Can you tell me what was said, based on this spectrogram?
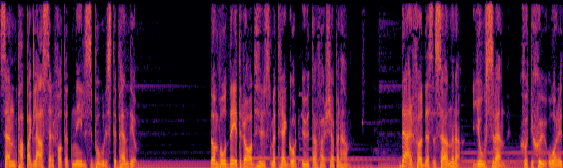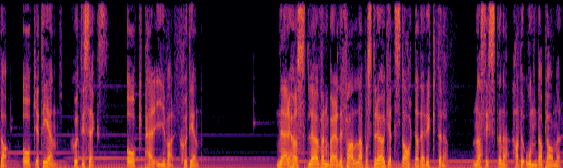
sen pappa Glaser fått ett Niels Bohr-stipendium. De bodde i ett radhus med trädgård utanför Köpenhamn. Där föddes sönerna Jo Svend, 77 år idag, och Etienne, 76 och Per-Ivar, 71. När höstlöven började falla på Ströget startade ryktena. Nazisterna hade onda planer.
